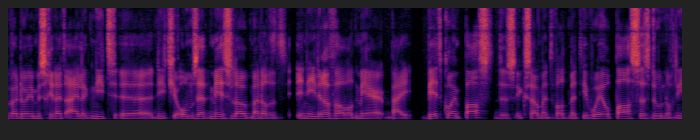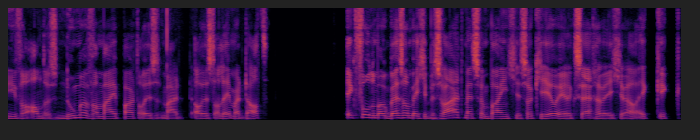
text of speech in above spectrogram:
waardoor je misschien uiteindelijk niet, eh, niet je omzet misloopt, maar dat het in ieder geval wat meer bij Bitcoin past. Dus ik zou met wat met die whale passes doen, of in ieder geval anders noemen van mijn part. Al is het, maar, al is het alleen maar dat. Ik voelde me ook best wel een beetje bezwaard met zo'n bandje, zal ik je heel eerlijk zeggen, weet je wel. Ik, ik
